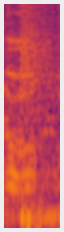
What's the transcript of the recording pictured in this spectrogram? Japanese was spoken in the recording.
하다.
